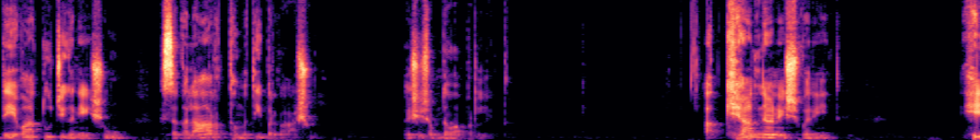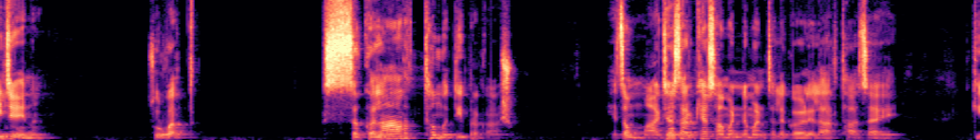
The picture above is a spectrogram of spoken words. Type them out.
देवा तुची गणेशू सकलार्थमती प्रकाशू असे शब्द वापरलेत. अख्ख्या ज्ञानेश्वरीत हे जे आहे ना सुरुवात सकलार्थमती प्रकाशू ह्याचा माझ्यासारख्या सामान्य माणसाला कळलेला अर्थ असा आहे की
